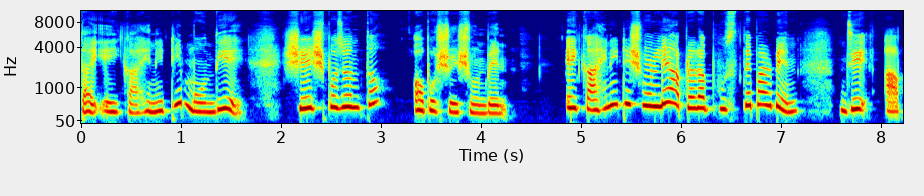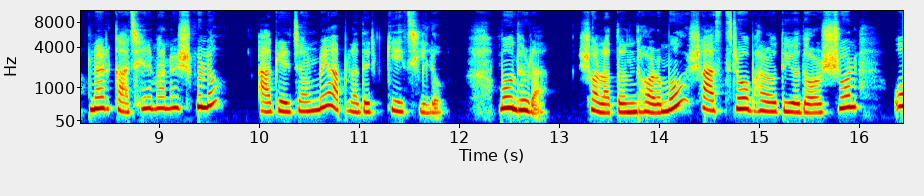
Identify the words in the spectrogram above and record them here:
তাই এই কাহিনীটি মন দিয়ে শেষ পর্যন্ত অবশ্যই শুনবেন। এই কাহিনীটি শুনলে আপনারা বুঝতে পারবেন যে আপনার কাছের মানুষগুলো আগের জন্মে আপনাদের কে ছিল। বন্ধুরা সনাতন ধর্ম, শাস্ত্র, ভারতীয় দর্শন ও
